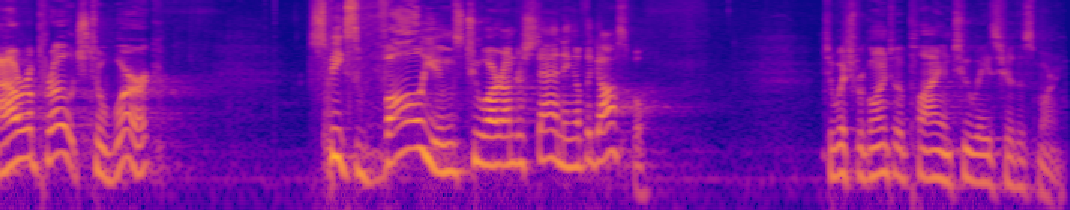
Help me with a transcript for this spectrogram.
Our approach to work speaks volumes to our understanding of the gospel, to which we're going to apply in two ways here this morning.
